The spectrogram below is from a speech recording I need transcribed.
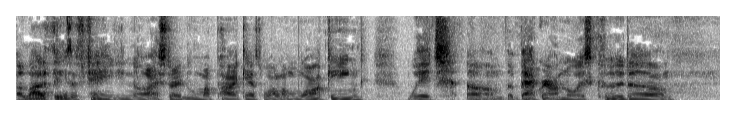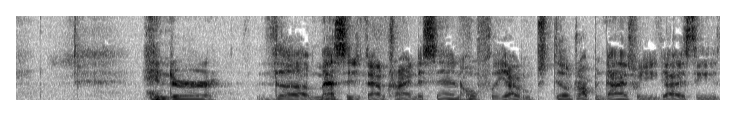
A lot of things have changed. You know, I started doing my podcast while I'm walking, which um, the background noise could um, hinder the message that I'm trying to send. Hopefully, I'm still dropping dimes for you guys to,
